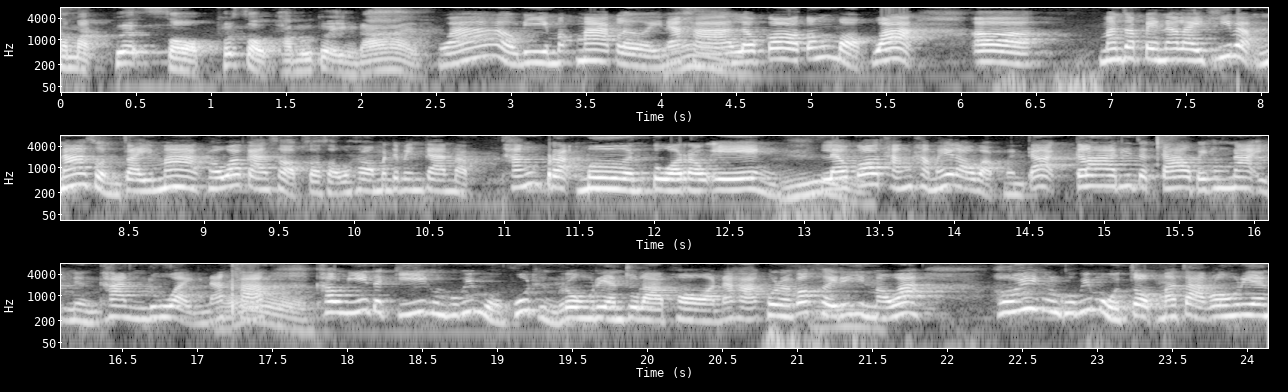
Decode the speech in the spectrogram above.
สมัครเพื่อสอบทดสอบความรู้ตัวเองได้ ว้าวดีมากๆเลยนะคะอ่าแล้วก็ต้องบอกว่าเออ มันจะเป็นอะไรที่แบบน่าสนใจมาก เพราะว่าการสอบสสวทมันจะเป็นการแบบทั้งประเมินตัวเราเองอืมแล้วก็ทั้งทำให้เราแบบเหมือนกล้ากล้าที่จะก้าวไปข้างหน้าอีกหนึ่งขั้นด้วยนะคะอ๋อคราวนี้ตะกี้คุณครูพี่หมูพูดถึงโรงเรียนจุฬาภรณ์นะคะ คุณนั้นก็เคยได้ยินมาว่าเฮ้ยคุณครูพี่หมูจบมาจากโรงเรียน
